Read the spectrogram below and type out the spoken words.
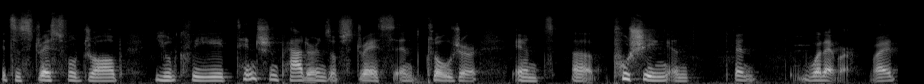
it's a stressful job. You'll create tension patterns of stress and closure and uh, pushing and and whatever, right?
